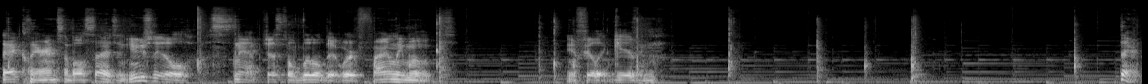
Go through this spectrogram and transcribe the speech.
that clearance on both sides. And usually it'll snap just a little bit where it finally moves. You feel it give and there.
